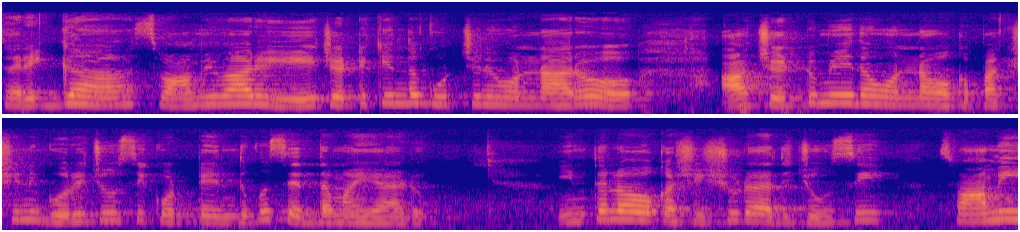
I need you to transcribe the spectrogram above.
సరిగ్గా స్వామివారు ఏ చెట్టు కింద కూర్చుని ఉన్నారో ఆ చెట్టు మీద ఉన్న ఒక పక్షిని గురి చూసి కొట్టేందుకు సిద్ధమయ్యాడు. ఇంతలో ఒక శిష్యుడు అది చూసి స్వామి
